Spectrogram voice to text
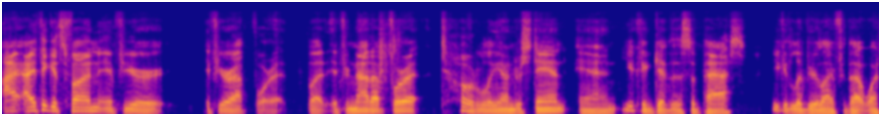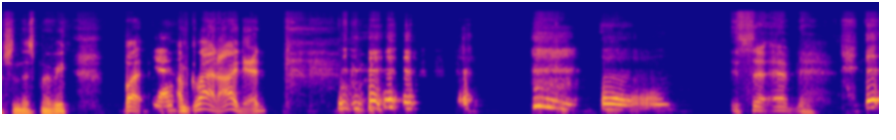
i i think it's fun if you're if you're up for it but if you're not up for it totally understand and you could give this a pass. You could live your life without watching this movie but Yeah. i'm glad i did. Uh, It's, uh, uh, the,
